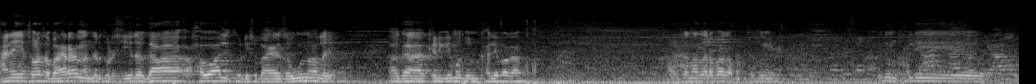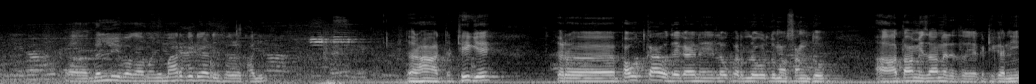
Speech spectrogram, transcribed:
आणि थोडंसं बाहेर आल्यानंतर थोडीशी इथं गा हवा आली थोडीशी बाहेरचं ऊन आलं आहे गा खिडकीमधून खाली बघा. खालचा नजारा बघा फक्त तुम्ही. इथून खाली गल्ली बघा म्हणजे मार्केट यार्ड आहे सगळं खाली. तर हां तर ठीक आहे. तर पाऊत काय होतं काय नाही लवकरात लवकर तुम्हाला सांगतो. आता आम्ही जाणार येतो एका ठिकाणी.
